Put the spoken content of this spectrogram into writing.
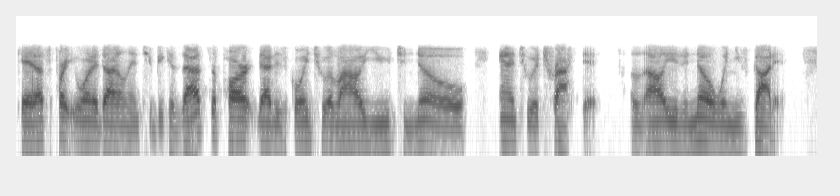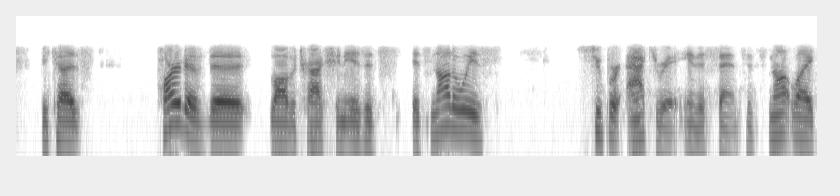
okay that's the part you want to dial into because that's the part that is going to allow you to know and to attract it allow you to know when you've got it because part of the law of attraction is it's it's not always super accurate in a sense it's not like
